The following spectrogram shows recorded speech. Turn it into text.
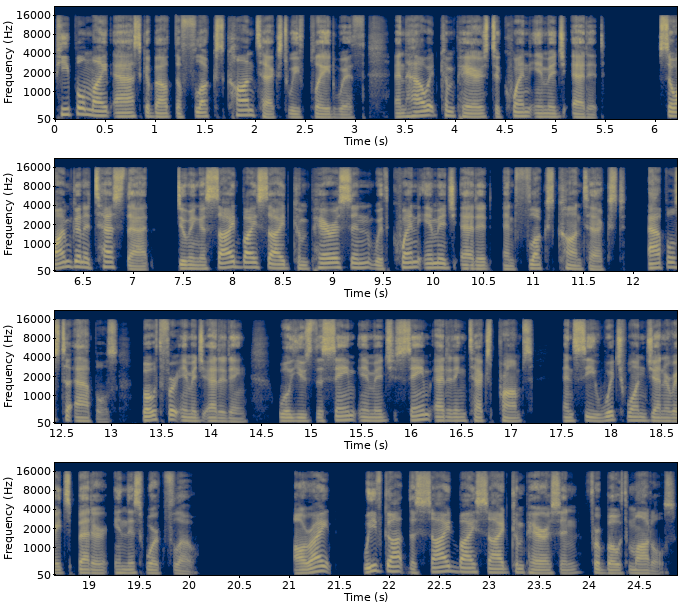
people might ask about the flux kontext we've played with and how it compares to Qwen Image Edit. So I'm going to test that, doing a side-by-side -side comparison with Qwen Image Edit and Flux Kontext. Apples to apples, both for image editing. We'll use the same image, same editing text prompts, and see which one generates better in this workflow. All right, we've got the side-by-side -side comparison for both models.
